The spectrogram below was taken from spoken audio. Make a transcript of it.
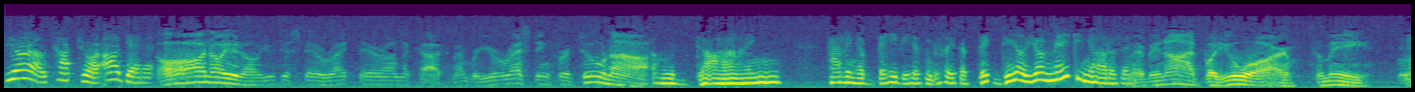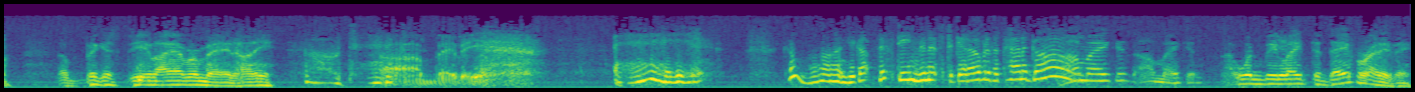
Bureau, top drawer. I'll get it. Oh, no, you don't. You just stay right there on the couch. Remember, you're resting for two now. Oh, darling. Having a baby isn't really the big deal you're making out of it. Maybe not, but you are. To me, the biggest deal I ever made, honey. Oh, Tex. Ah, baby. Hey. Come on. You got 15 minutes to get over to the Pan of Gold. I'll make it. I'll make it. I wouldn't be late today for anything.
